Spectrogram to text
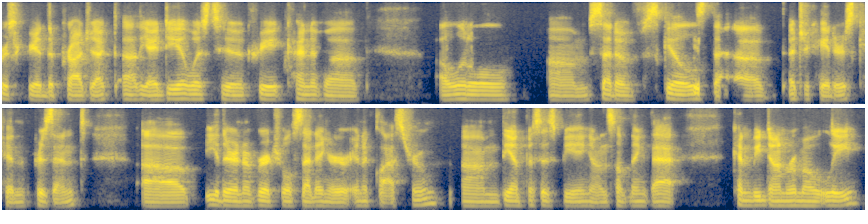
first created the project, the idea was to create kind of a, a little um, set of skills that educators can present uh, either in a virtual setting or in a classroom. Um, the emphasis being on something that can be done remotely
